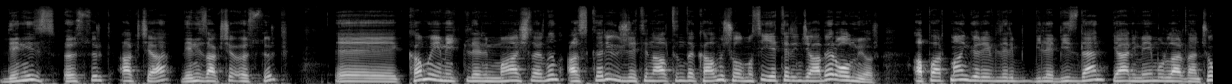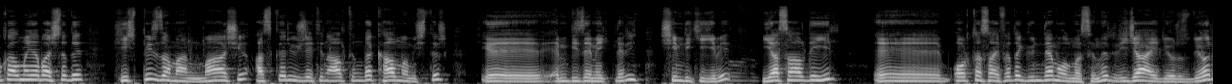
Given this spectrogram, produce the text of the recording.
Deniz Öztürk Akça, Deniz Akça Öztürk e, kamu emeklilerinin maaşlarının asgari ücretin altında kalmış olması yeterince haber olmuyor. Apartman görevlileri bile bizden yani memurlardan çok almaya başladı. Hiçbir zaman maaşı asgari ücretin altında kalmamıştır. E, biz emeklilerin şimdiki gibi. Yasal değil e, orta sayfada gündem olmasını rica ediyoruz diyor.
